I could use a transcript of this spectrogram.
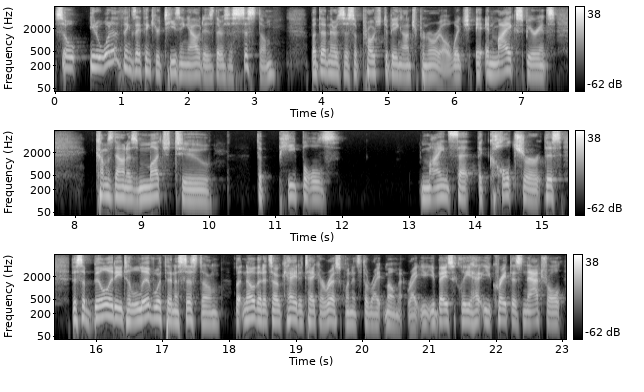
So you know one of the things i think you're teasing out is there's a system but then there's this approach to being entrepreneurial which in my experience comes down as much to the people's mindset the culture this this ability to live within a system but know that it's okay to take a risk when it's the right moment right? You, you basically ha- you create this natural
